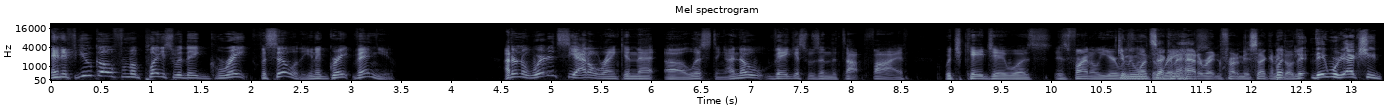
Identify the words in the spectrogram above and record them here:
And if you go from a place with a great facility and a great venue, I don't know where did Seattle rank in that uh, listing. I know Vegas was in the top five, which KJ was his final year. Give me one second. I had it right in front of me a second But ago. They, they were actually,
